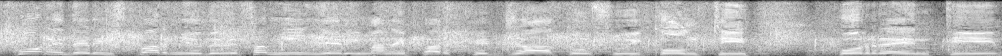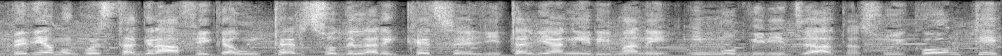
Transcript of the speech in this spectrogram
Il cuore del risparmio delle famiglie rimane parcheggiato sui conti correnti. Vediamo questa grafica, un terzo della ricchezza degli italiani rimane immobilizzata sui conti,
